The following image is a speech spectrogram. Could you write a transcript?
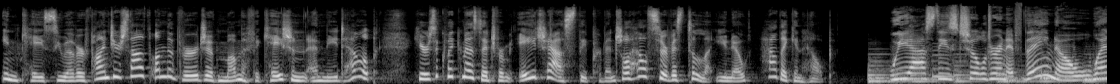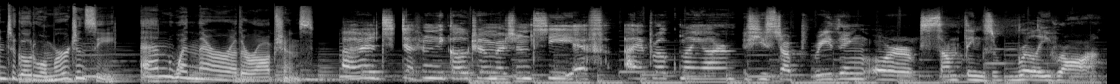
In case you ever find yourself on the verge of mummification and need help, here's a quick message from AHS, the Provincial Health Service, to let you know how they can help. We ask these children if they know when to go to emergency and when there are other options. I would definitely go to emergency if I broke my arm. If you stopped breathing or something's really wrong.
